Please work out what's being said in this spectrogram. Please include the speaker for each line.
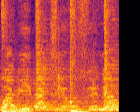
Speaker 1: wabibati usino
